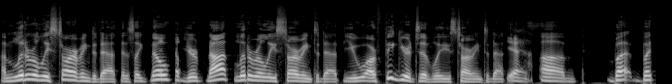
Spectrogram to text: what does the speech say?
I'm literally starving to death. And it's like, no, you're not literally starving to death. You are figuratively starving to death. Yes. Um, but but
